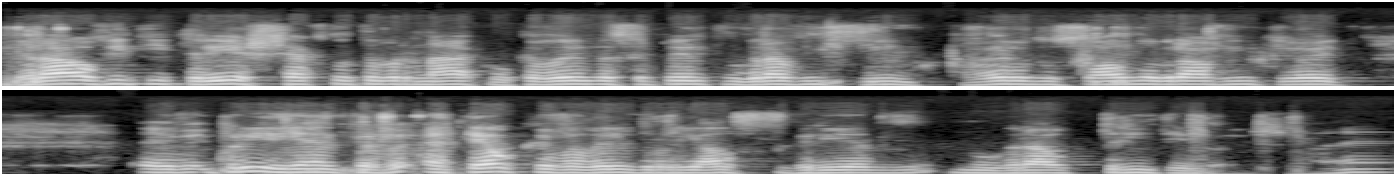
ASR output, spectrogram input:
grau 23, chefe do tabernáculo, cavaleiro da serpente no grau 25, cavaleiro do sol no grau 28, eh, por aí adiante, até o cavaleiro do real segredo no grau 32. Não é?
